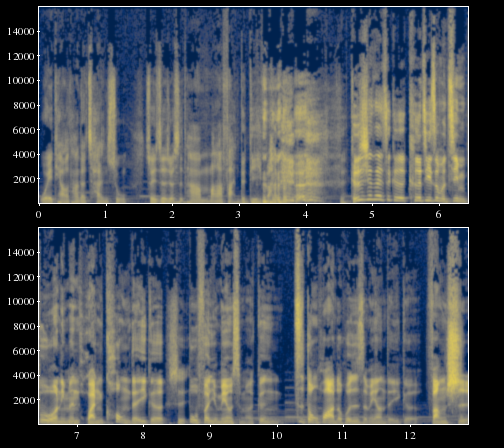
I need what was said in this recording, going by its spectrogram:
微调它的参数，所以这就是它麻烦的地方。可是现在这个科技这么进步哦，你们环控的一个是，部分有没有什么更自动化的或者是怎么样的一个方式？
